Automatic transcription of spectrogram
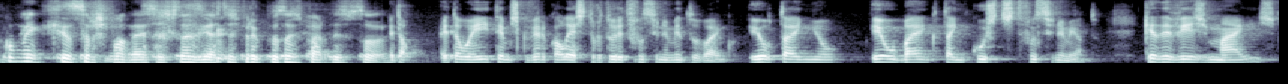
Como é que se responde a estas questões e a estas preocupações de parte das pessoas? Então, então aí temos que ver qual é a estrutura de funcionamento do banco. Eu tenho, eu, banco, tenho custos de funcionamento cada vez mais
